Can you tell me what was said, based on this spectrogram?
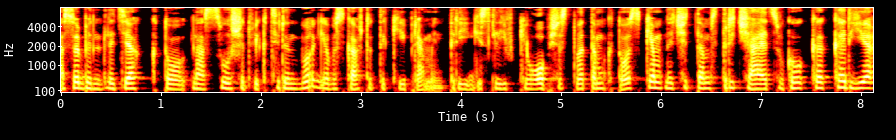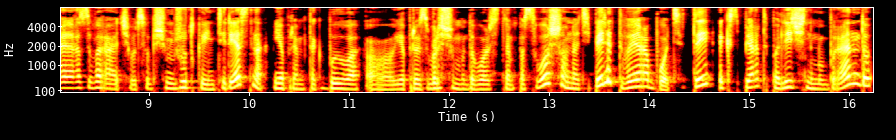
особенно для тех, кто нас слушает в Екатеринбурге, я бы сказала, что такие прям интриги, сливки общества, там кто с кем, значит, там встречается, у кого как карьера разворачивается. В общем, жутко интересно. Мне прям так было, а, я прям с большим удовольствием послушала, но теперь о твоей работе. Ты эксперт по личному бренду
